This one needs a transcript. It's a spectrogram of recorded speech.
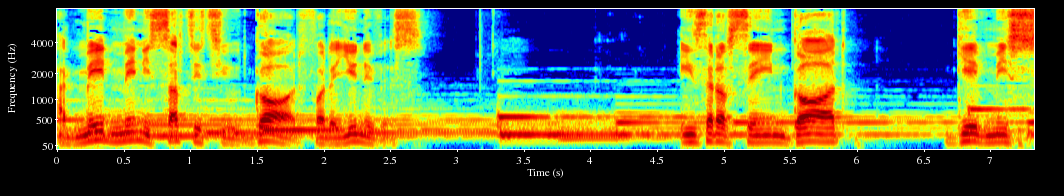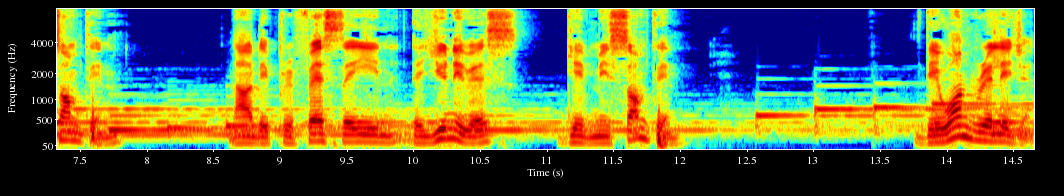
had made many substitute God for the universe. Instead of saying, God gave me something, now they prefer saying, the universe gave me something. They want religion.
